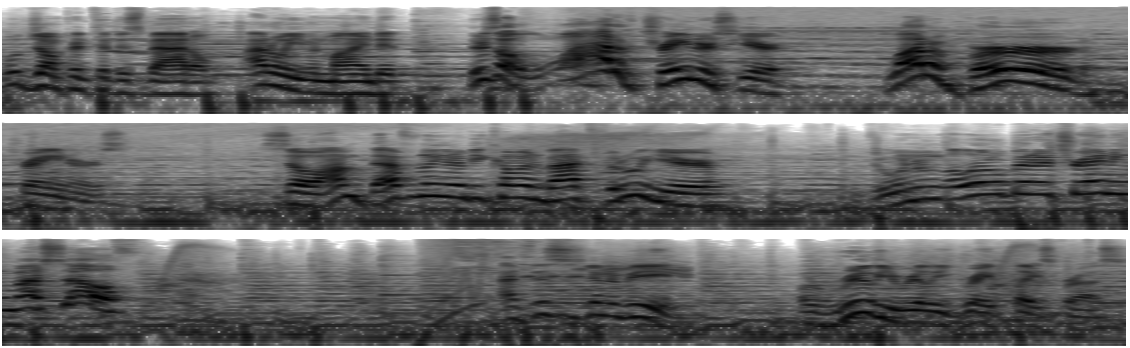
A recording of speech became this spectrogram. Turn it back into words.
We'll jump into this battle. I don't even mind it. There's a lot of trainers here. A lot of bird trainers. So I'm definitely going to be coming back through here. Doing a little bit of training myself. And this is going to be a really, really great place for us.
